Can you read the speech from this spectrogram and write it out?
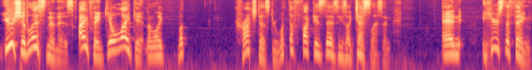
You should listen to this. I think you'll like it. And I'm like, What? Crotch Duster, what the fuck is this? He's like, Just listen. And here's the thing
